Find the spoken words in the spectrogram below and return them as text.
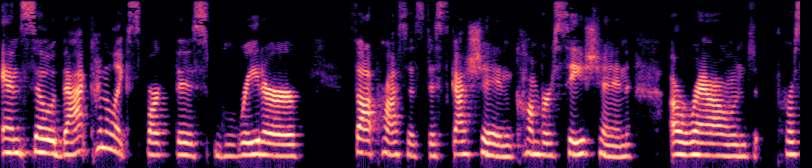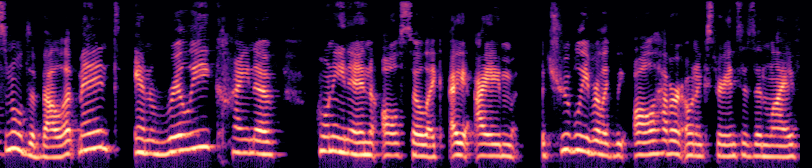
And so that kind of like sparked this greater thought process, discussion, conversation around personal development and really kind of honing in also like I, I'm a true believer like we all have our own experiences in life.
